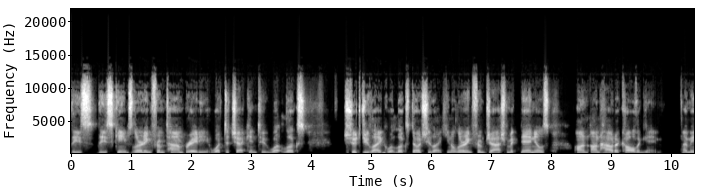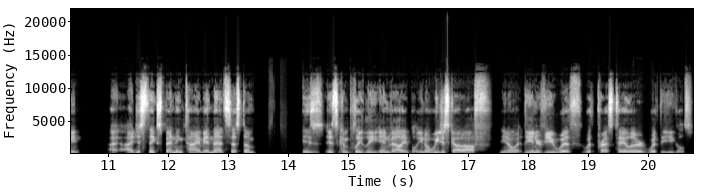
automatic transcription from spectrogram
these these schemes, learning from Tom Brady what to check into, what looks should you like, what looks don't you like. You know, learning from Josh McDaniels on on how to call the game. I mean, I, I just think spending time in that system is is completely invaluable. You know, we just got off you know the interview with with Press Taylor with the Eagles.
